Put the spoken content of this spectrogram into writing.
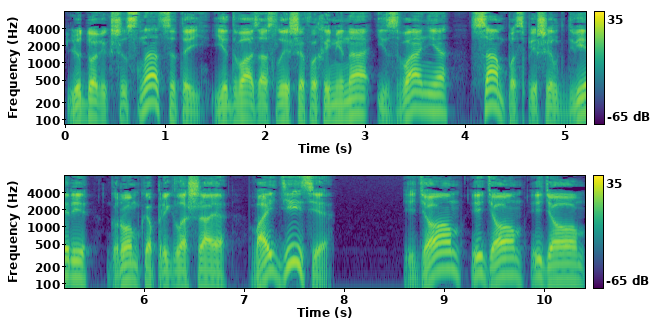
Людовик XVI, едва заслышав их имена и звания, сам поспешил к двери, громко приглашая «Войдите!» «Идем, идем, идем!»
